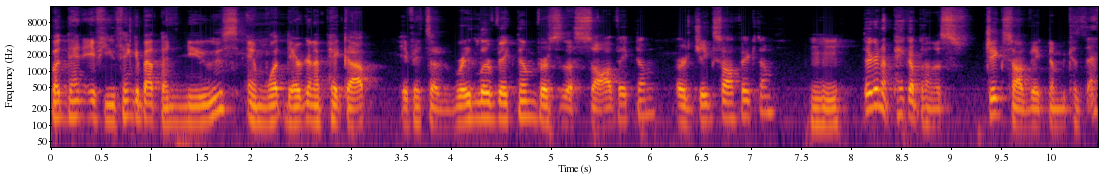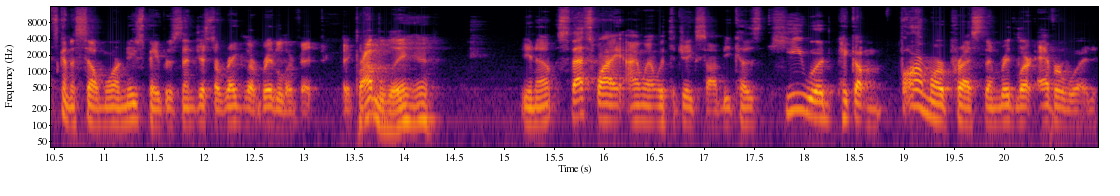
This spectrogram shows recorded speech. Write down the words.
But then if you think about the news and what they're going to pick up, if it's a Riddler victim versus a Saw victim or Jigsaw victim, Mm-hmm. they're going to pick up on the Jigsaw victim because that's going to sell more newspapers than just a regular Riddler victim. Probably, yeah. You know, so that's why I went with the Jigsaw because he would pick up far more press than Riddler ever would,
